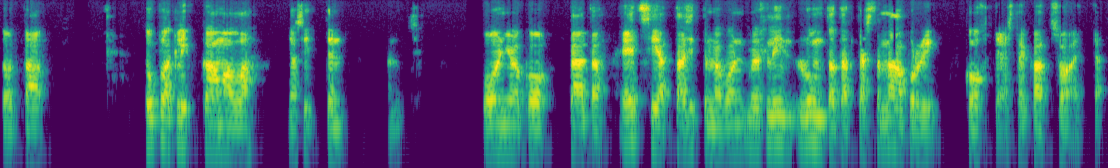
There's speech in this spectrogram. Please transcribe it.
tota, tuplaklikkaamalla ja sitten nyt voin joko täältä etsiä tai sitten mä voin myös luntata tästä naapurikohteesta ja katsoa, että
